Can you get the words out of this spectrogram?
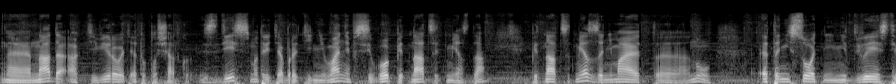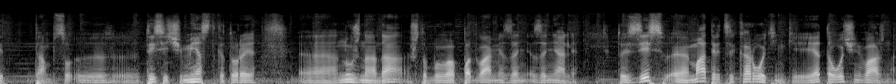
э, надо активировать эту площадку. Здесь, смотрите, обратите внимание, всего 15 мест, да. 15 мест занимают, э, ну, это не сотни, не 200, там, со, э, тысячи мест, которые э, нужно, да, чтобы под вами заняли. То есть здесь э, матрицы коротенькие, и это очень важно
